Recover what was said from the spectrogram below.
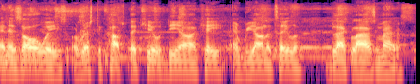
And as always, arrest the cops that killed Deon K and Breonna Taylor. Black Lives Matter.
